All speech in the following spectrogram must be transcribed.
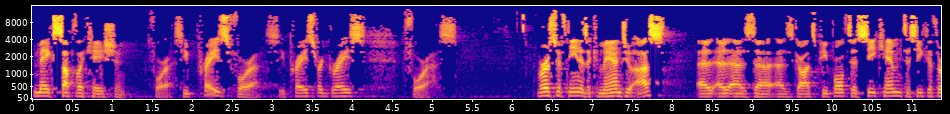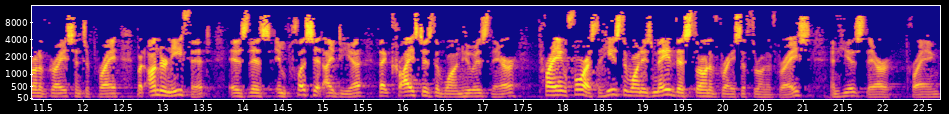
makes supplication for us. He prays for us. He prays for grace for us. Verse 15 is a command to us as, as, uh, as, God's people, to seek Him, to seek the throne of grace, and to pray. But underneath it is this implicit idea that Christ is the one who is there praying for us, that He's the one who's made this throne of grace a throne of grace, and He is there praying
